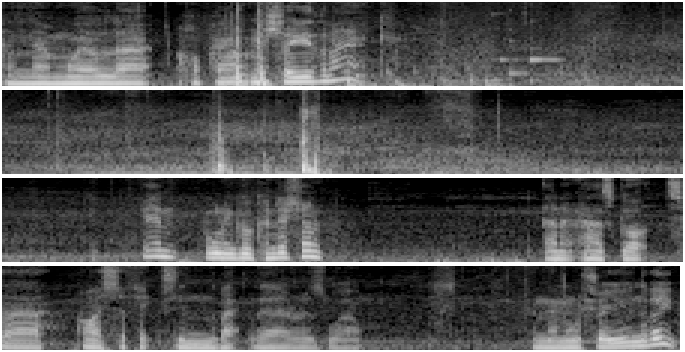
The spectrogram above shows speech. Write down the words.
And then we'll uh, hop out and show you the back Again, all in good condition. And it has got uh, Isofix in the back there as well. And then we'll show you in the boot.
